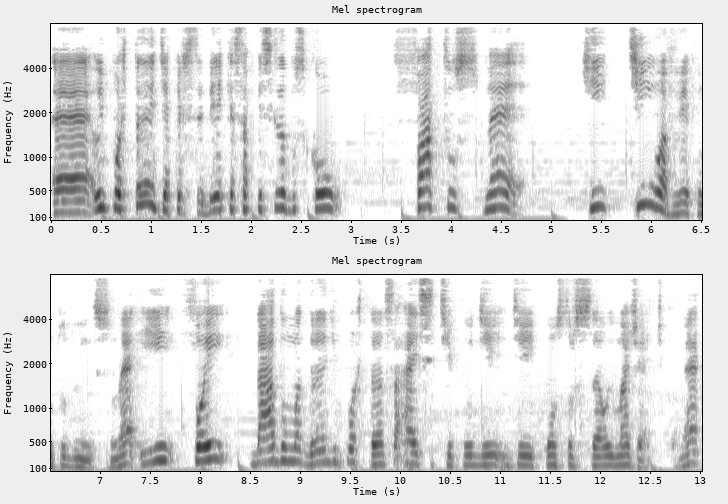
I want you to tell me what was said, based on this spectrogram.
É, o importante é perceber que essa pesquisa buscou fatos né, que tinham a ver com tudo isso, né? e foi dado uma grande importância a esse tipo de, de construção imagética. Né?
